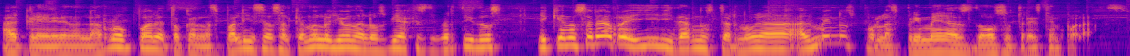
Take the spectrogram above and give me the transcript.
Al que le heredan la ropa, le tocan las palizas, al que no lo llevan a los viajes divertidos y que nos hará reír y darnos ternura al menos por las primeras dos o tres temporadas.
